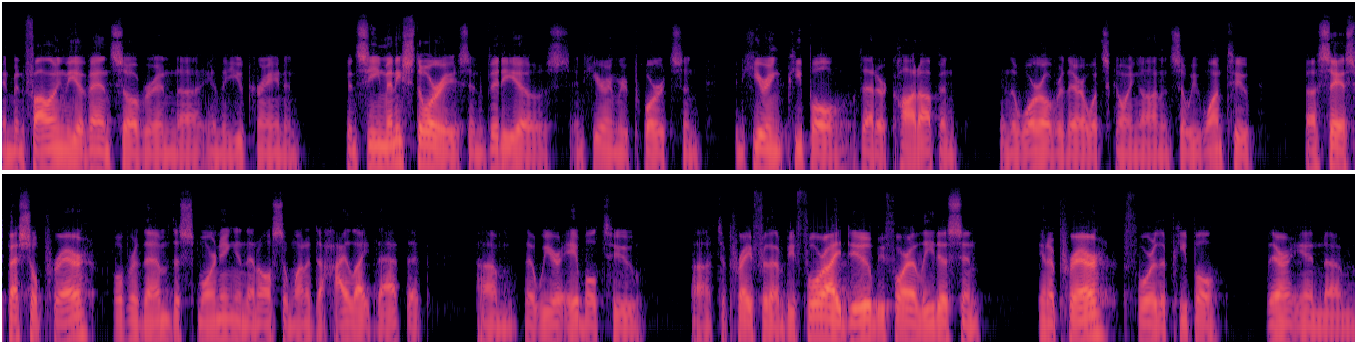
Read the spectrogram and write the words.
and been following the events over in, uh, in the Ukraine and been seeing many stories and videos and hearing reports and, and hearing people that are caught up in, in the war over there, what's going on. And so we want to uh, say a special prayer over them this morning and then also wanted to highlight that, that, um, that we are able to, uh, to pray for them. Before I do, before I lead us in, in a prayer for the people there in, um,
